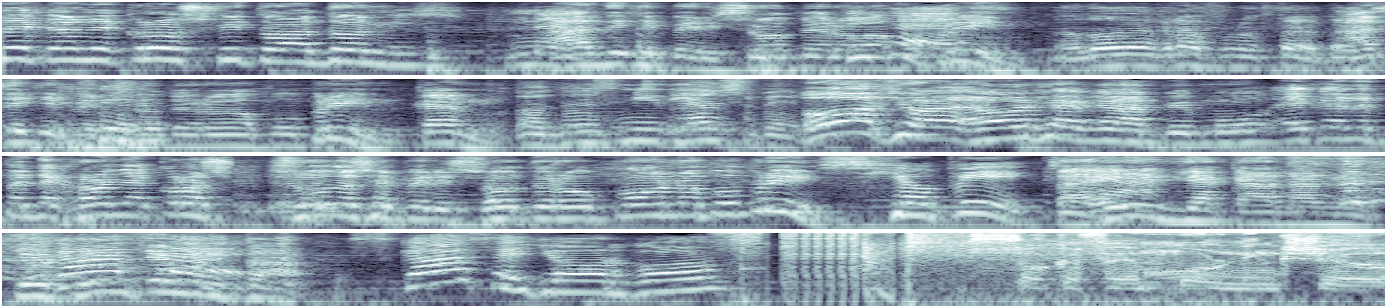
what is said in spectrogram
έκανε crossfit ο Αντώνης, Ναι. άντεχε περισσότερο Τι από θες; πριν. Εδώ δεν γράφουν αυτά, εντάξει. Άντεχε περισσότερο από πριν, κάνει. Ο Αντώνης είναι ιδιάζουσα περίπτωση. Όχι, α- όχι αγάπη μου, έκανε πέντε χρόνια crossfit. Σου έδωσε περισσότερο πόνο από πριν. Σιωπή. Τα ίδια κάνανε. Και πριν και μετά. Σκάσε Γιώργο. Σοκαφέ Morning Show.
